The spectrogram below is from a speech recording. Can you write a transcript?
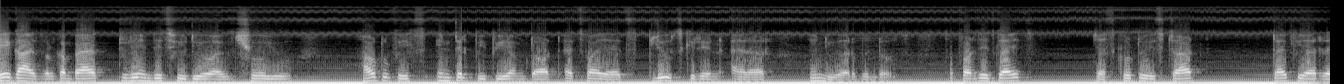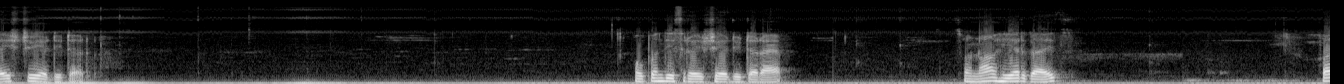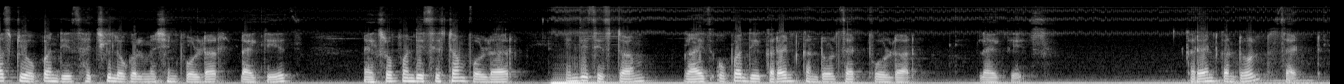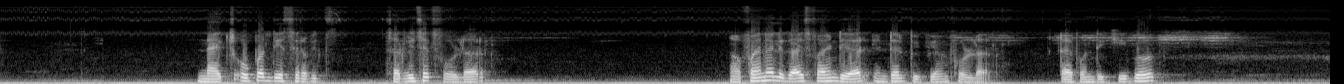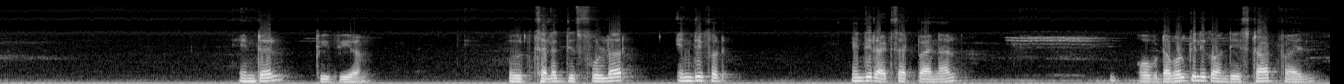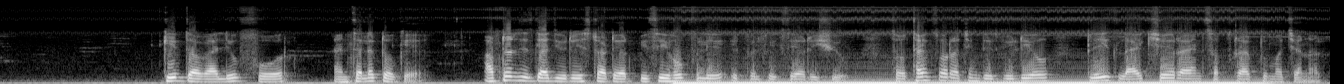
Hey guys welcome back. Today in this video I will show you how to fix Intel ppm.sys blue screen error in your Windows. So for this guys just go to start. Type here registry editor. Open this registry editor app. So now here guys first you open this HK local machine folder like this next open the system folder. In the system guys open the current control set folder like this. Current control set. Next open the service services folder. Now finally guys find your intel ppm folder. Type on the keyboard. Intel ppm would select this folder in the in the right side panel. Oh, double click on the start file. Give the value 4 and select ok. After this guys you restart your pc hopefully it will fix your issue. So thanks for watching this video. Please like share and subscribe to my channel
